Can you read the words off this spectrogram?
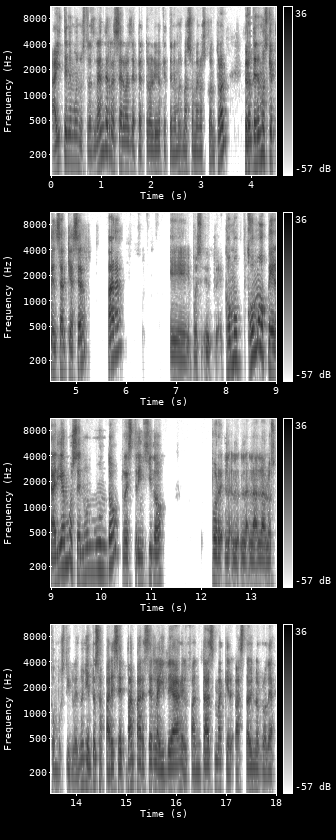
ahí tenemos nuestras grandes reservas de petróleo que tenemos más o menos control, pero tenemos que pensar qué hacer para eh, pues, eh, ¿cómo, ¿cómo operaríamos en un mundo restringido por los combustibles, ¿no? Y entonces aparece, va a aparecer la idea, el fantasma que hasta hoy nos rodea.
